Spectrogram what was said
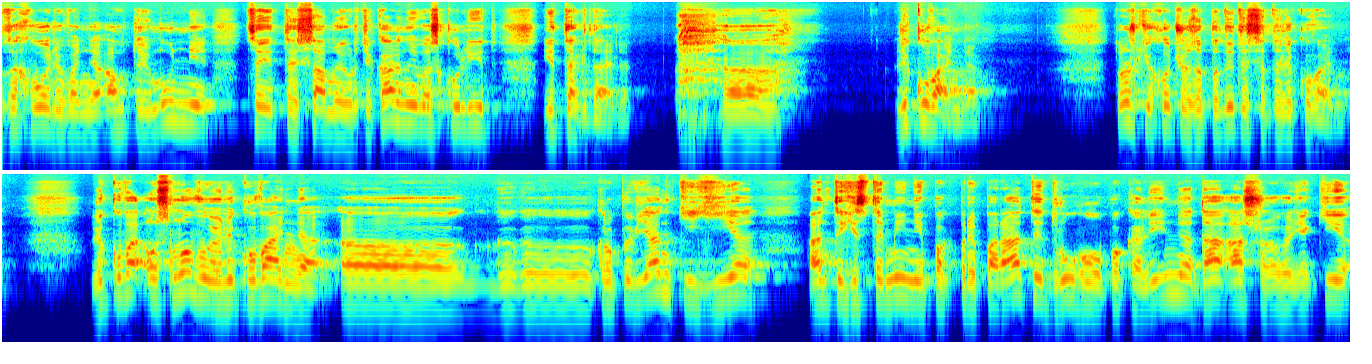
захворювання аутоімунні, це той самий уртикарний васкуліт і так далі. Е, лікування. Трошки хочу запитатися до лікування. Лікува... Основою лікування е... кропив'янки є антигістамінні препарати другого покоління, да, аж е, які е,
